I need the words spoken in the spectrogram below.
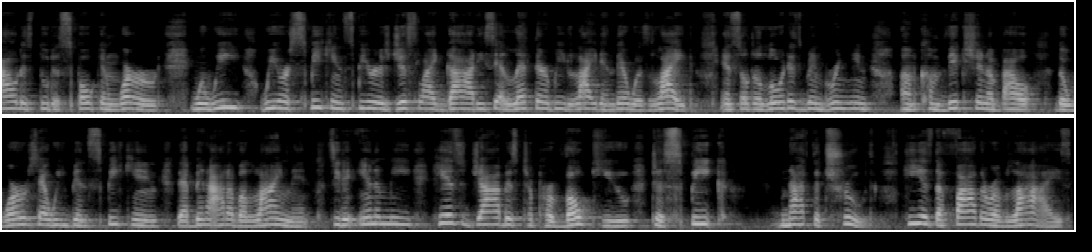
out is through the spoken word. When we we are speaking spirits just like God, he said, let there be light and there was light. And so the Lord has been bringing um, conviction about the words that we've been speaking that been out of alignment. See, the enemy, his job is to provoke you to speak not the truth. He is the father of lies.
